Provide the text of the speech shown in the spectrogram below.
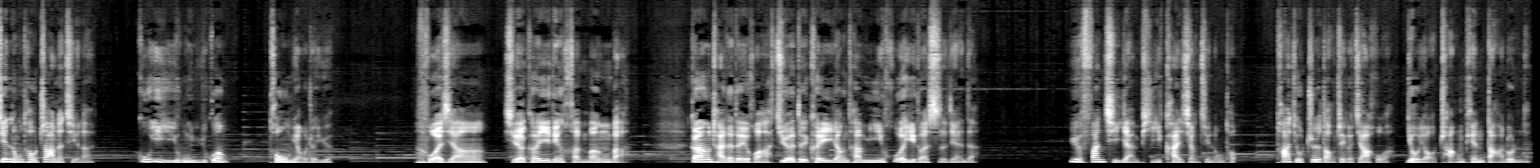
金龙头站了起来，故意用余光偷瞄着月。我想雪珂一定很懵吧？刚才的对话绝对可以让他迷惑一段时间的。月翻起眼皮看向金龙头。他就知道这个家伙又要长篇大论了。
